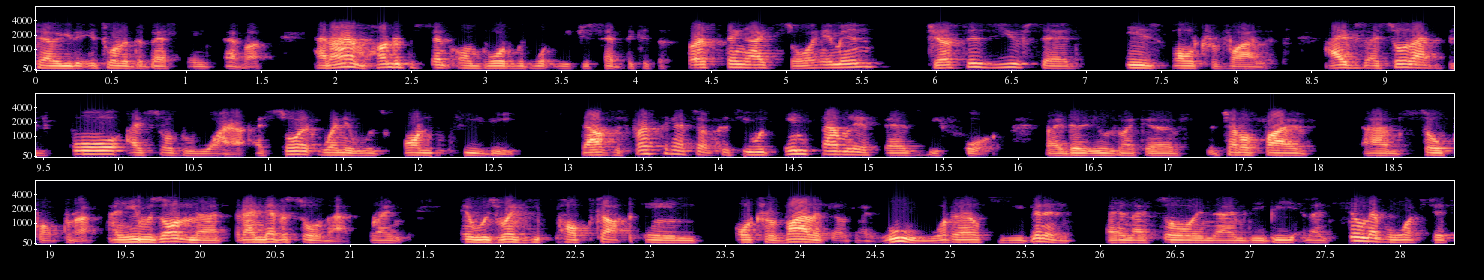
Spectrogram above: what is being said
tell you that it's one of the best things ever. And I am 100% on board with what you just said because the first thing I saw him in, just as you've said, is Ultraviolet. I, I saw that before I saw The Wire. I saw it when it was on TV. That was the first thing I saw because he was in Family Affairs before, right? It was like a Channel 5 um, soap opera, and he was on that, but I never saw that, right? It was when he popped up in Ultraviolet. I was like, ooh, what else has he been in? And I saw in IMDb, and I still never watched it.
